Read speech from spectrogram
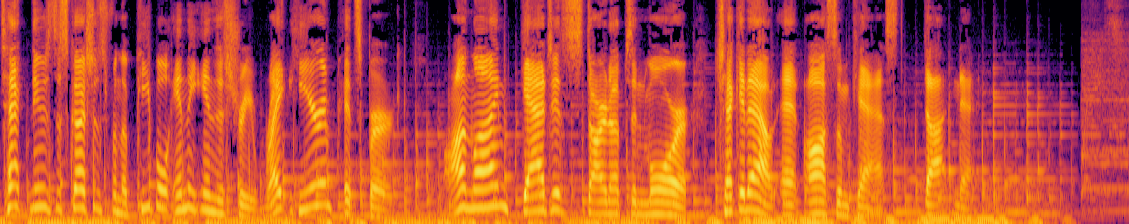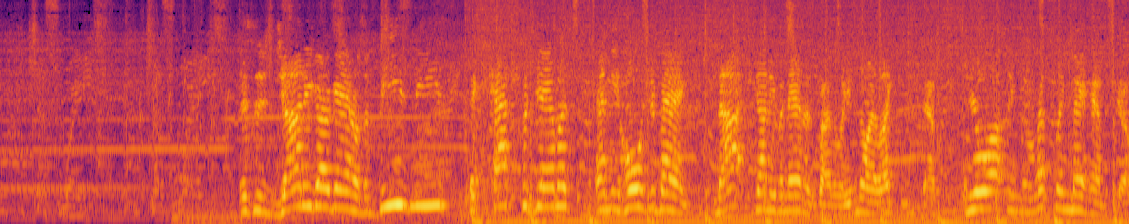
Tech news discussions from the people in the industry right here in Pittsburgh. Online, gadgets, startups, and more. Check it out at awesomecast.net. This is Johnny Gargano, the bee's knees, the cat's pajamas, and the whole shebang. Not Johnny Bananas, by the way, even though I like to eat them. And you're watching the Wrestling Mayhem Show.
